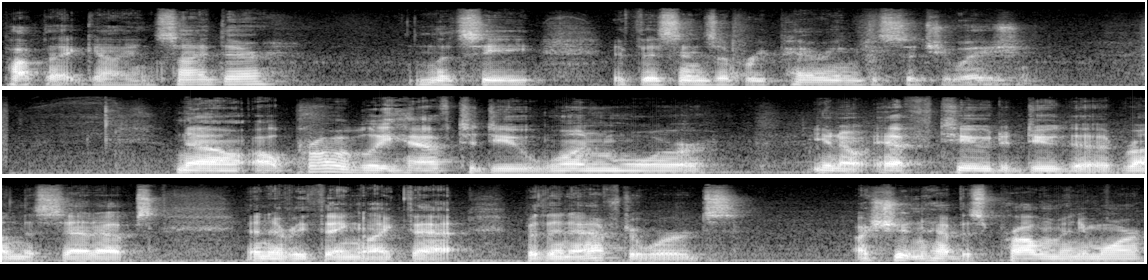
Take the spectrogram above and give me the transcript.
pop that guy inside there and let's see if this ends up repairing the situation. Now I'll probably have to do one more you know F2 to do the run the setups and everything like that but then afterwards I shouldn't have this problem anymore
